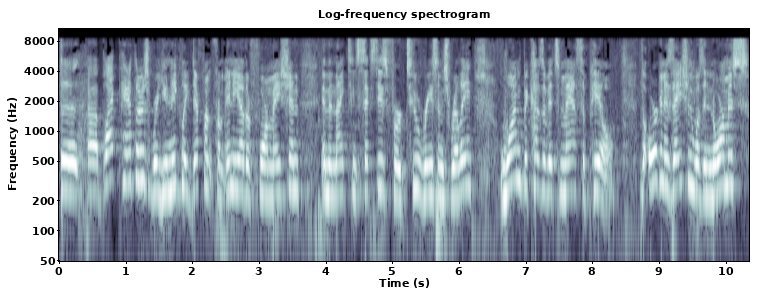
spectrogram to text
The uh, Black Panthers were uniquely different from any other formation in the 1960s for two reasons, really. One, because of its mass appeal. The organization was enormous,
